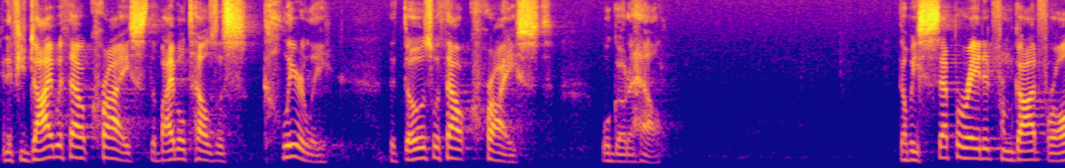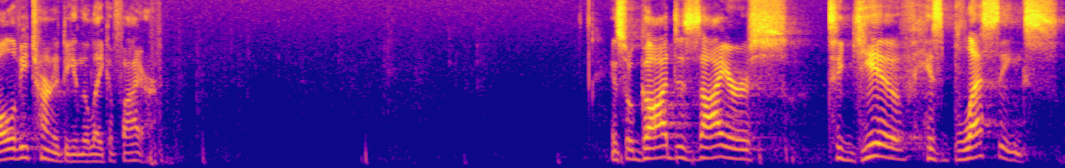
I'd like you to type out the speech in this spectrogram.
And if you die without Christ, the Bible tells us clearly that those without Christ will go to hell. They'll be separated from God for all of eternity in the lake of fire. And so God desires to give his blessings.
